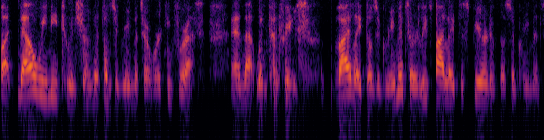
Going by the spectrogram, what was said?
But now we need to ensure that those agreements are working for us and that when countries violate those agreements or at least violate the spirit of those agreements,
